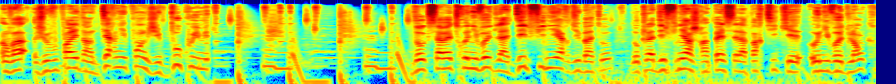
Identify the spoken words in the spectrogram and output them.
On va, je vais vous parler d'un dernier point que j'ai beaucoup aimé. Donc ça va être au niveau de la delphinière du bateau. Donc la delphinière, je rappelle, c'est la partie qui est au niveau de l'encre.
